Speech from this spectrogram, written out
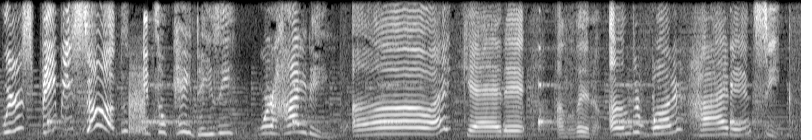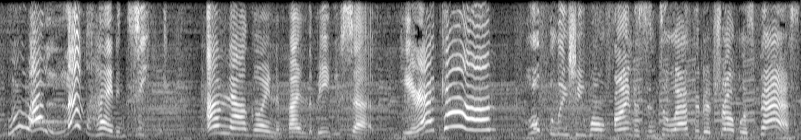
Where's Baby Sub? It's okay, Daisy. We're hiding. Oh, I get it. A little underwater hide and seek. Ooh, I love hide and seek. I'm now going to find the baby sub. Here I come. Hopefully, she won't find us until after the trouble is past.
